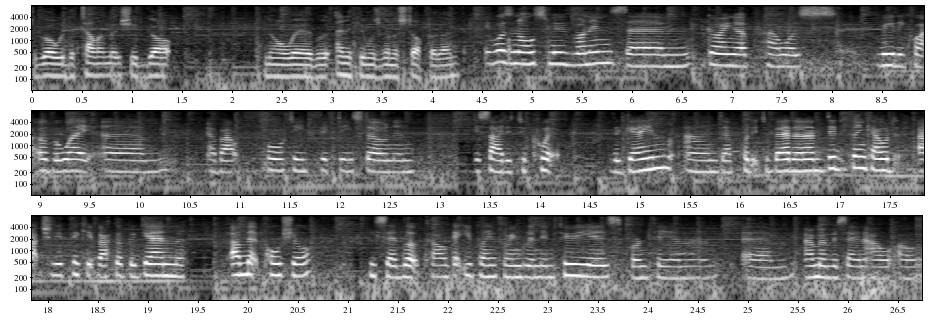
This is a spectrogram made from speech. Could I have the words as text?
to go with the talent that she'd got, no way anything was going to stop her then. It wasn't all smooth runnings. Um, growing up, I was really quite overweight, um, about 14 to 15 stone, and decided to quit the game and uh, put it to bed and I didn't think I would actually pick it back up again. I met Paul Shaw. He said, look, I'll get you playing for England in two years, Brunty, and um, I remember saying I'll, I'll,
